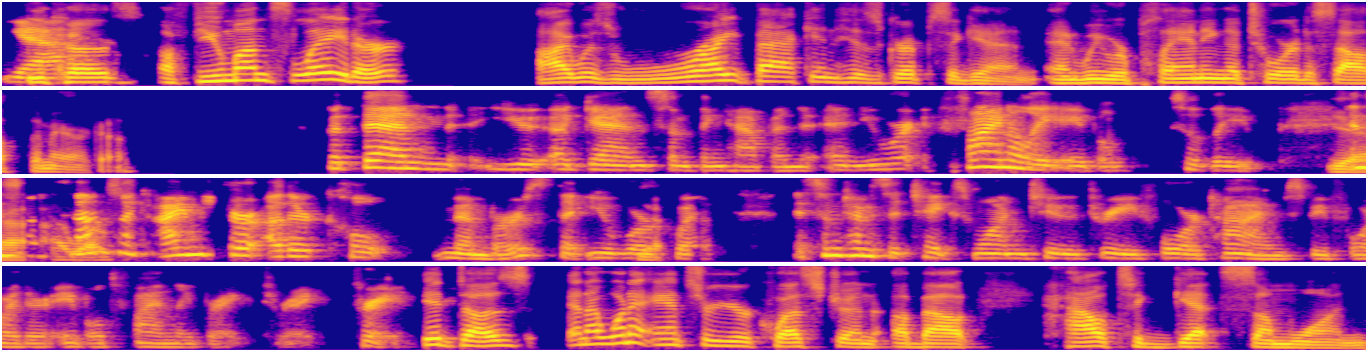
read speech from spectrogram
Yeah. Because a few months later, I was right back in his grips again, and we were planning a tour to South America but then you again something happened and you were finally able to leave yeah, and so it sounds like i'm sure other cult members that you work yeah. with sometimes it takes one two three four times before they're able to finally break free free it does and i want to answer your question about how to get someone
